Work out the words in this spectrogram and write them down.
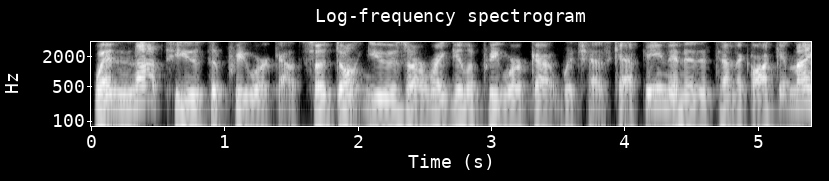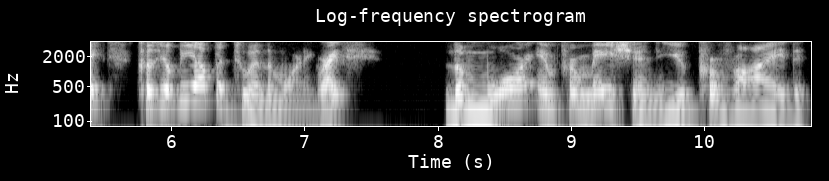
when not to use the pre workout. So don't use our regular pre workout, which has caffeine in it at 10 o'clock at night, because you'll be up at two in the morning, right? The more information you provide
